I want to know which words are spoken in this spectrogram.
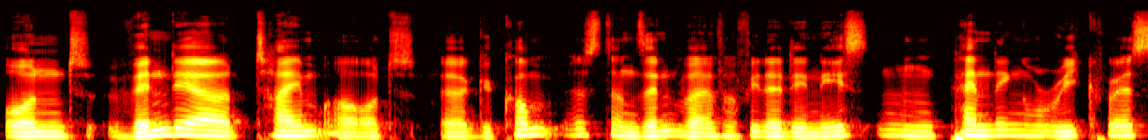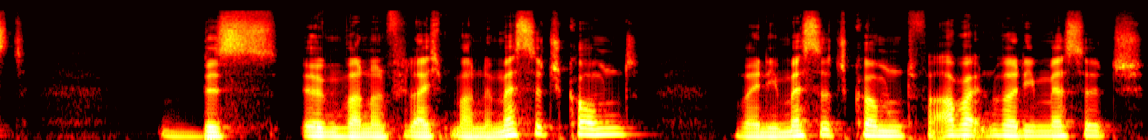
Und wenn der Timeout äh, gekommen ist, dann senden wir einfach wieder den nächsten Pending Request, bis irgendwann dann vielleicht mal eine Message kommt. Und wenn die Message kommt, verarbeiten wir die Message,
